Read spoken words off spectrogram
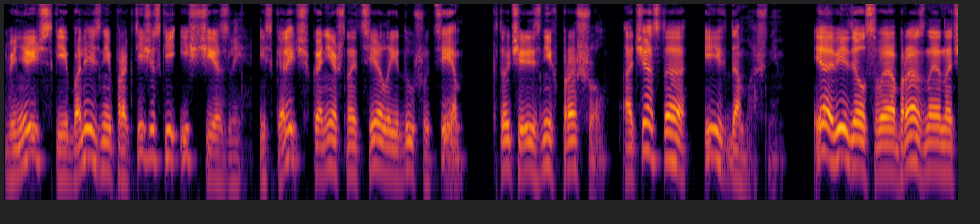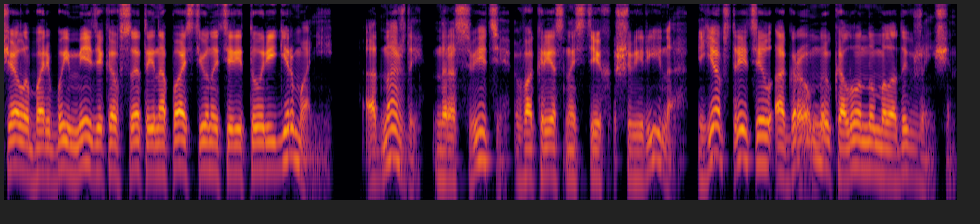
венерические болезни практически исчезли, искалечив, конечно, тело и душу тем, кто через них прошел, а часто и их домашним. Я видел своеобразное начало борьбы медиков с этой напастью на территории Германии. Однажды на рассвете в окрестностях Шверина я встретил огромную колонну молодых женщин.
